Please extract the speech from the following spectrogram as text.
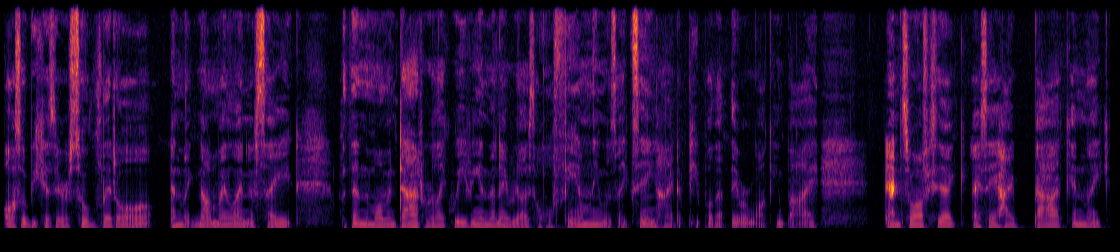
also because they were so little and like not in my line of sight. But then the mom and dad were like waving, and then I realized the whole family was like saying hi to people that they were walking by. And so obviously, like I say hi back, and like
